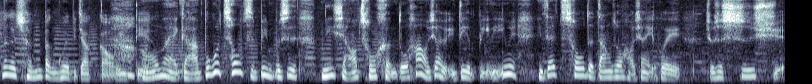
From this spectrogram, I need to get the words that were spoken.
那个成本会比较高一点。Oh my god！不过抽脂并不是你想要抽很多，它好像有一定的比例，因为你在抽的当中好像也会就是失血，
